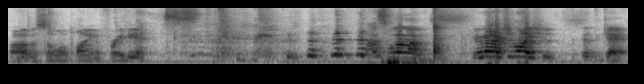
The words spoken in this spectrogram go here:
Oh, I was someone playing a 3DS. That's once! Congratulations! Did the game.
